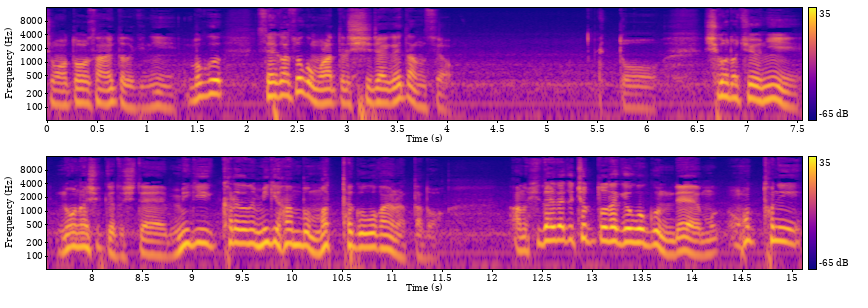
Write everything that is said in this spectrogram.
橋本さんが言った時に、僕生活保護もらってる知り合いがいたんですよ。えっと、仕事中に脳内出血して、右、体の右半分全く動かんようになったと。あの、左だけちょっとだけ動くんで、もう本当に、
